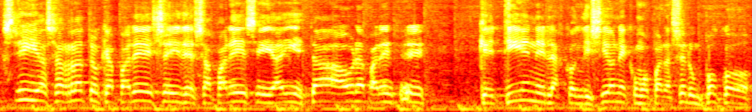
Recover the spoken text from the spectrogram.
Sí, hace rato que aparece y desaparece y ahí está. Ahora parece que tiene las condiciones como para hacer un poco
